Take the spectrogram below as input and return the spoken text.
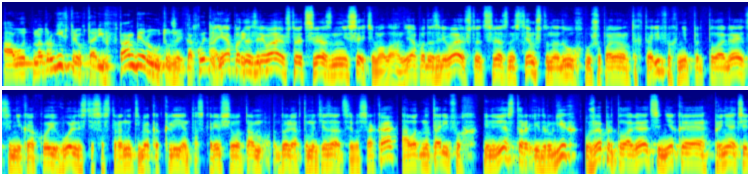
а вот на других трех тарифах там берут уже какой-то... А я подозреваю, что это связано не с этим, Алан. Я подозреваю, что это связано с тем, что на двух вышеупомянутых тарифах не предполагается никакой вольности со стороны тебя как клиента. Скорее всего, там доля автоматизации высока, а вот на тарифах инвестор и других уже предполагается некое принятие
